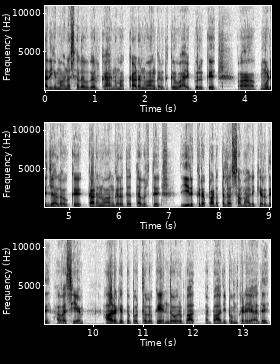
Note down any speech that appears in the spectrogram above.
அதிகமான செலவுகள் காரணமாக கடன் வாங்கிறதுக்கு வாய்ப்பு இருக்குது முடிஞ்ச அளவுக்கு கடன் வாங்கிறத தவிர்த்து இருக்கிற பணத்தில் சமாளிக்கிறது அவசியம். ஆரோக்கியத்தை பொறுத்தளவுக்கு எந்த ஒரு பா பாதிப்பும் கிடையாது.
